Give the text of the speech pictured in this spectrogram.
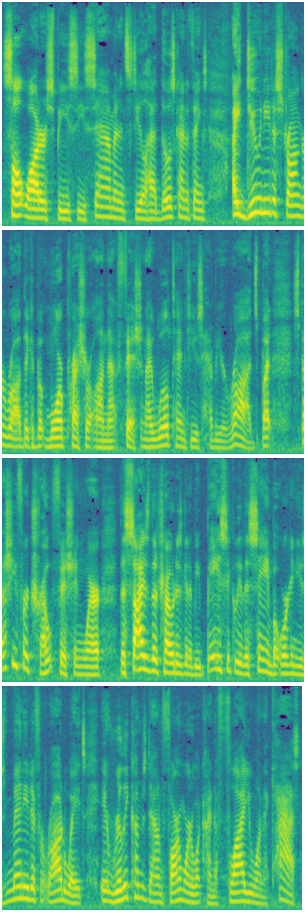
saltwater species, salmon and steelhead, those kind of things, I do need a stronger rod that can put more pressure on that fish, and I will tend to use heavier rods. But especially for trout fishing, where the size of the trout is going to be basically the same, but we're going to use many different rod weights, it really comes down far more to what kind of fly you want to cast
